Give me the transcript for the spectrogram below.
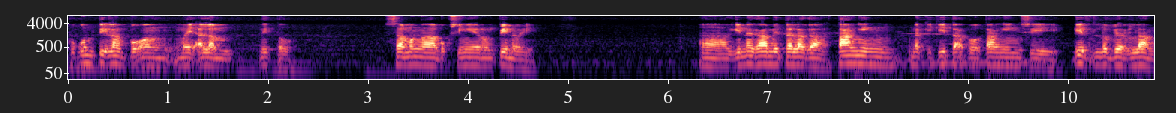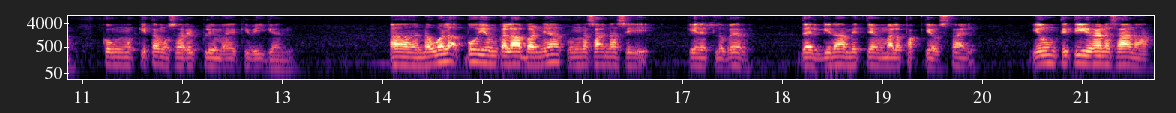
kukunti lang po ang may alam nito sa mga boksingerong Pinoy. Ah, ginagamit talaga, tanging nakikita ko, tanging si Keith Lover lang. Kung makita mo sa replay mga kaibigan, ah, nawala po yung kalaban niya kung nasana si Kenneth Lover dahil ginamit niyang Malapacquiao style. Yung titira na sana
